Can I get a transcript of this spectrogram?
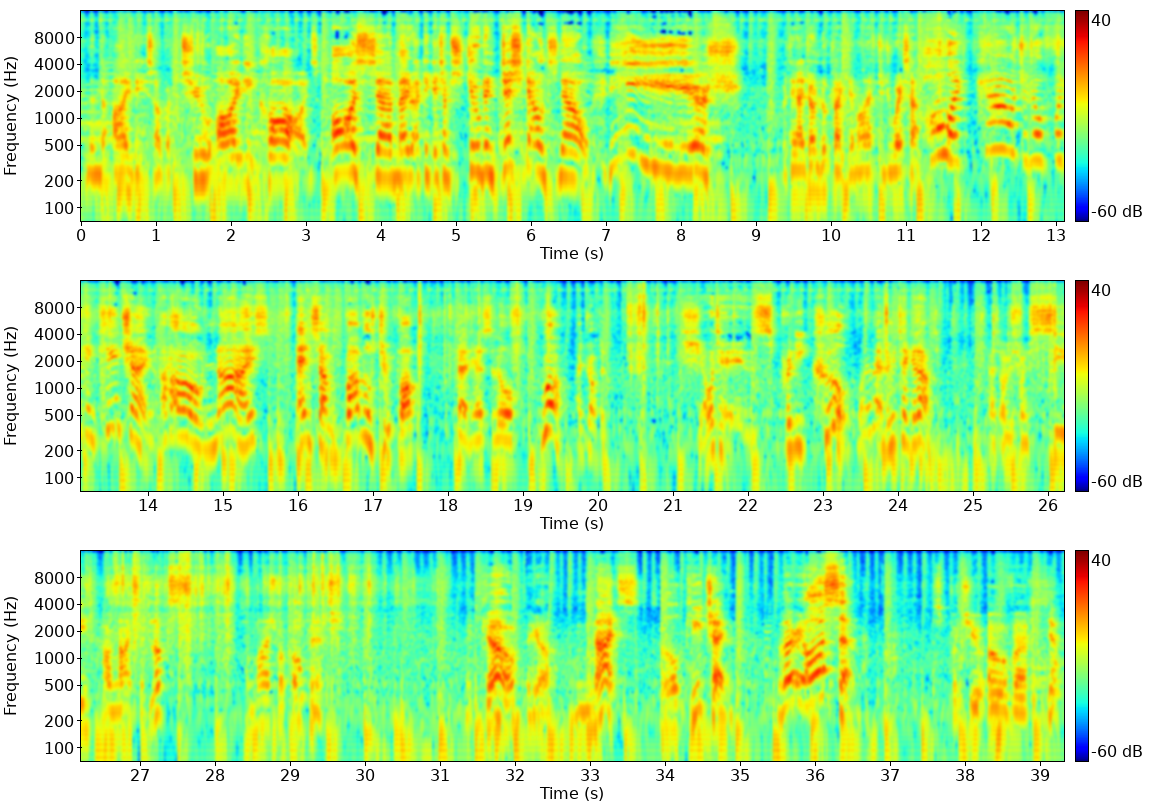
and then the ID. So I've got two ID cards. Awesome! Maybe I can get some student discounts now. Yes! But then I don't look like them. I'll have to dress up. Holy cow! It's a little freaking keychain. Oh, nice! And some bubbles to pop. Okay, here's the little... Whoa! I dropped it. So it is. Pretty cool. Look at that. Let me take it out. You guys obviously want to see how nice it looks. So I might as well open it go. There you go. Nice. It's a little keychain. Very awesome. Just put you over here.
